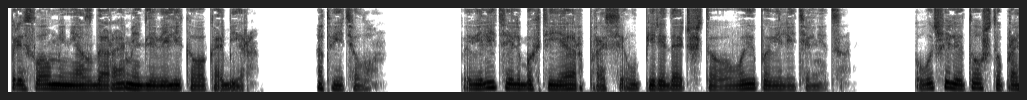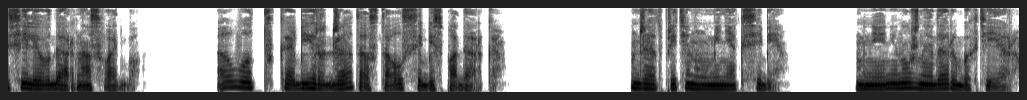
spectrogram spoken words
прислал меня с дарами для великого Кабира», — ответил он. «Повелитель Бахтияр просил передать, что вы, повелительница, получили то, что просили в дар на свадьбу. А вот Кабир Джад остался без подарка». Джад притянул меня к себе. «Мне не нужны дары Бахтияра»,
